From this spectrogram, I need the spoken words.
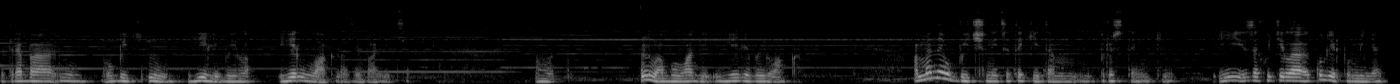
то треба ну, обич, ну, гелєвий лак, гель-лак називається. От. Ну, або лаги- гелєвий лак. А в мене обичний, це такий там простенький. І захотіла колір поміняти.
